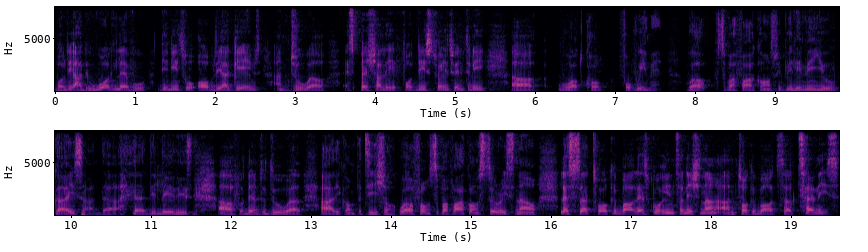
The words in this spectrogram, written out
But at the world level, they need to up their games and do well, especially for this 2023 uh, World Cup for women. Well, Super Falcons, we believe in you guys and uh, the ladies uh, for them to do well at the competition. Well, from Super Falcons stories now, let's uh, talk about, let's go international and talk about uh, tennis.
